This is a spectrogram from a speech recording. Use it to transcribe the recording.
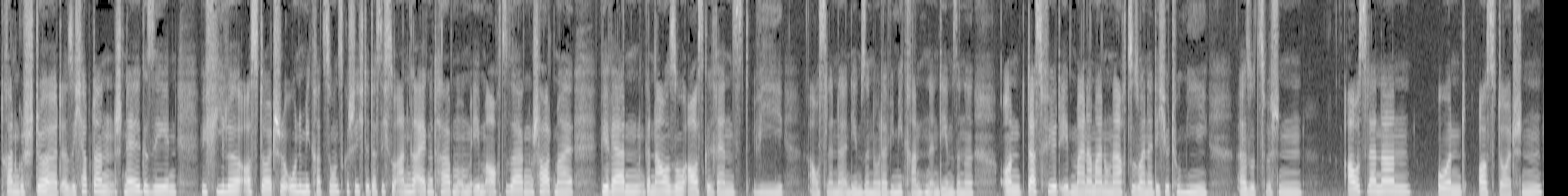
dran gestört. Also ich habe dann schnell gesehen, wie viele Ostdeutsche ohne Migrationsgeschichte das sich so angeeignet haben, um eben auch zu sagen, schaut mal, wir werden genauso ausgegrenzt wie Ausländer in dem Sinne oder wie Migranten in dem Sinne. Und das führt eben meiner Meinung nach zu so einer Dichotomie, also zwischen Ausländern und Ostdeutschen.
